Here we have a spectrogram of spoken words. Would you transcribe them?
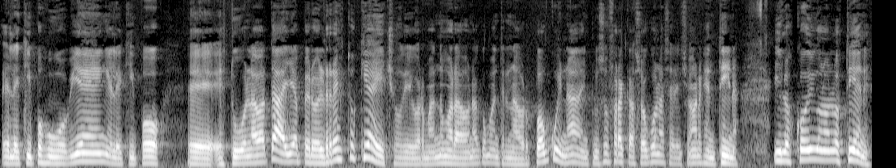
el equipo jugó bien, el equipo eh, estuvo en la batalla, pero el resto que ha hecho Diego Armando Maradona como entrenador, poco y nada, incluso fracasó con la selección argentina y los códigos no los tiene,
